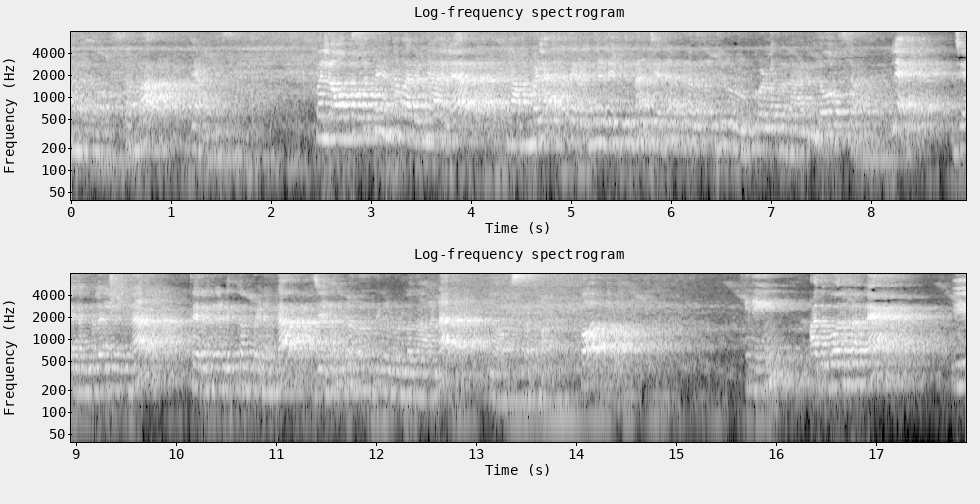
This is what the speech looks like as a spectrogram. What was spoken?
ഒന്ന് ലോക്സഭ രാജ്യസഭ ഇപ്പൊ ലോക്സഭ എന്ന് പറഞ്ഞാൽ നമ്മൾ തിരഞ്ഞെടുക്കുന്ന ജനപ്രതിനിധികൾ ഉൾക്കൊള്ളുന്നതാണ് ലോക്സഭ അല്ലെ? ജനങ്ങളിൽ നിന്ന് തിരഞ്ഞെടുക്കപ്പെടുന്ന ജനപ്രതിനിധികളുള്ളതാണ് ലോക്സഭ. അപ്പോൾ ഇനി അതുപോലെ തന്നെ ഈ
